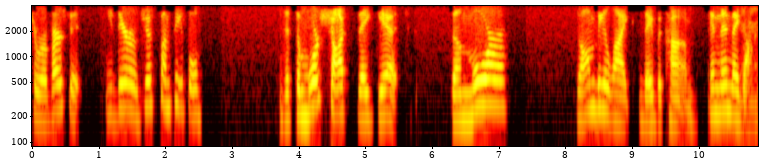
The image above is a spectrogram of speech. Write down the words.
to reverse it. There are just some people that the more shots they get, the more zombie-like they become, and then they die.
